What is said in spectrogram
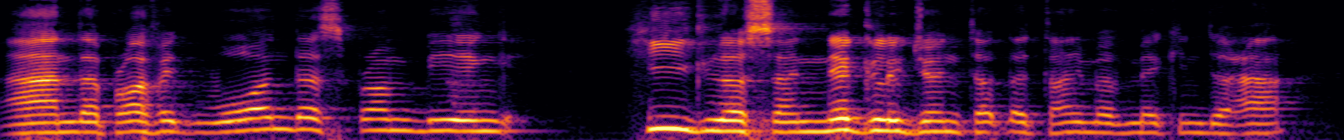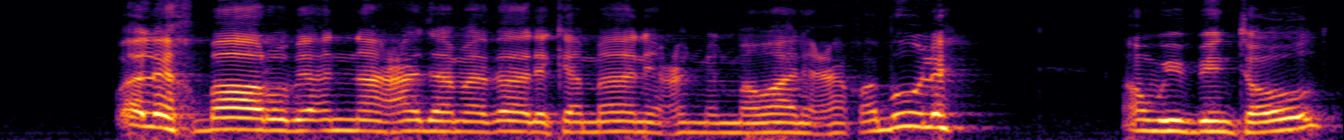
And the Prophet warned us from being heedless and negligent at the time of making dua والإخبار بأن عدم ذلك مانع من موانع قبوله and we've been told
